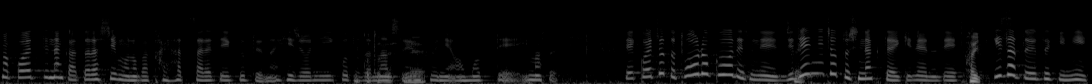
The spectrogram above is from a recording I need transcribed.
まあ、こうやってなんか新しいものが開発されていくというのは非常にいいことだなというふうには思っています。でこれちょっと登録をですね事前にちょっとしなくてはいけないので、はい。いざという時に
